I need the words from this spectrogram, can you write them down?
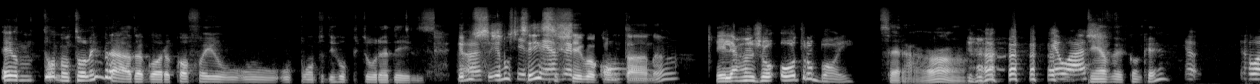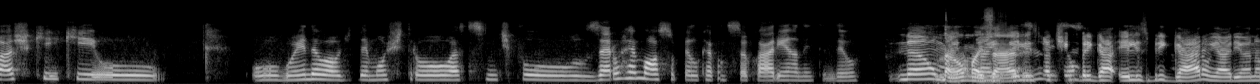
Eu não tô, não tô lembrado agora qual foi o, o, o ponto de ruptura deles. Eu não, eu não sei a se ver chego a contar, né? Ele arranjou outro boy. Será? Eu acho, Tem a ver com o quê? eu acho que, que o, o Grindelwald demonstrou, assim, tipo, zero remorso pelo que aconteceu com a Ariana, entendeu? Não, mas, Não, mas mas a- eles já tinham brigado. Eles brigaram e a Ariana,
